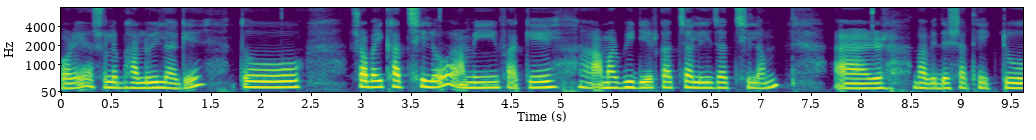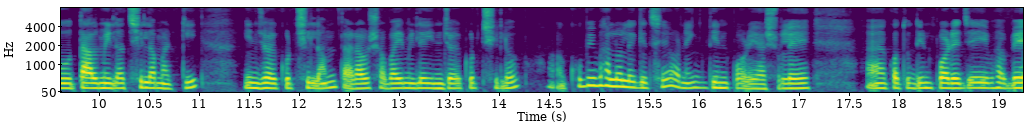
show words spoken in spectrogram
করে, আসলে ভালোই লাগে। তো সবাই খাচ্ছিল, আমি ফাঁকে, আমার ভিডিওর কাজ চালিয়ে যাচ্ছিলাম। আর ভাবিদের সাথে একটু তাল মিলাচ্ছিলাম আর কি এনজয় করছিলাম, তারাও সবাই মিলে এনজয় করছিল। খুবই ভালো লেগেছে অনেক দিন পরে আসলে। কতদিন পরে যে এভাবে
